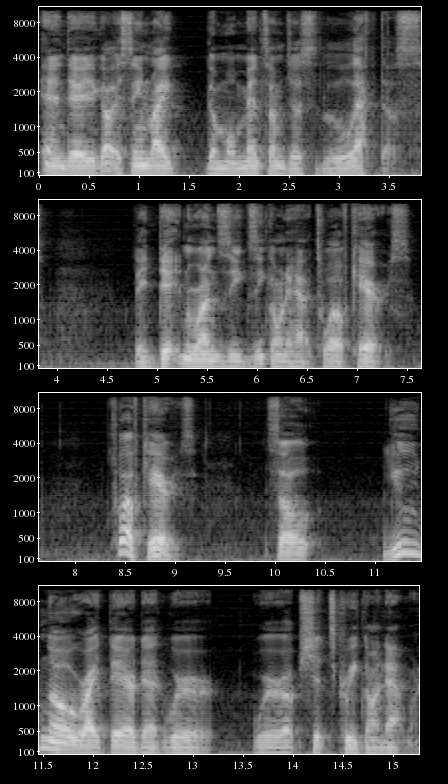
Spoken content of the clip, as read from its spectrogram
And there you go. It seemed like the momentum just left us. They didn't run Zeke. Zeke only had 12 carries. 12 carries. So you know right there that we're we're up Shit's Creek on that one.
